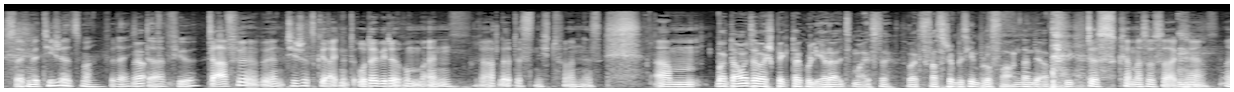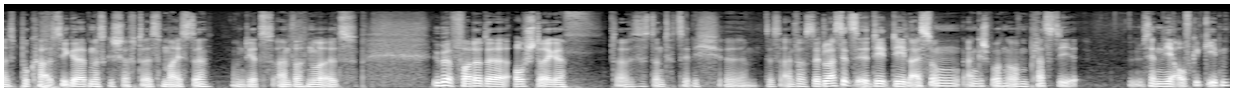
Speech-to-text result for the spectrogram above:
Sollten wir T-Shirts machen, vielleicht Ja. dafür. Dafür wären T-Shirts geeignet oder wiederum ein Radler, das nicht vorhanden ist. Ähm, War damals aber spektakulärer als Meister. Das war jetzt fast schon ein bisschen profan dann der Abstieg. Das kann man so sagen, ja. Als Pokalsieger hat man es geschafft, als Meister und jetzt einfach nur als überforderter Aufsteiger. Da ist es dann tatsächlich äh, das Einfachste. Du hast jetzt äh, die, die Leistung angesprochen auf dem Platz, die sie haben nie aufgegeben.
